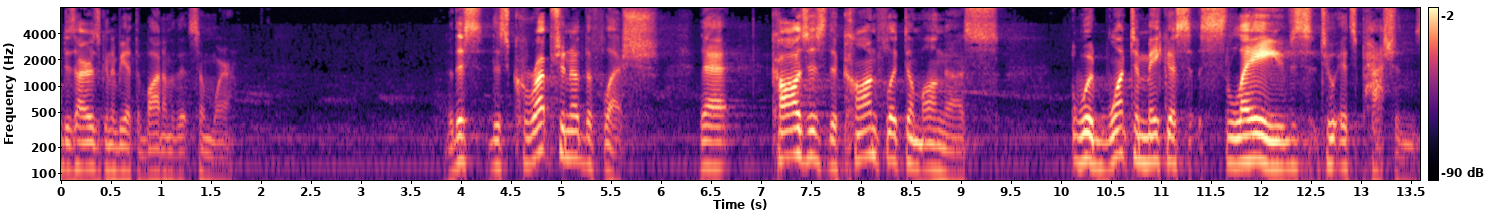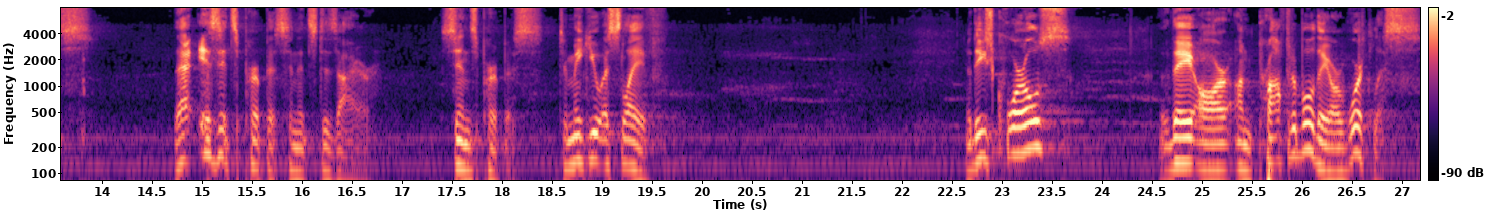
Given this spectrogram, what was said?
desire is going to be at the bottom of it somewhere. This, this corruption of the flesh that causes the conflict among us would want to make us slaves to its passions. That is its purpose and its desire, sin's purpose, to make you a slave. These quarrels, they are unprofitable, they are worthless.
